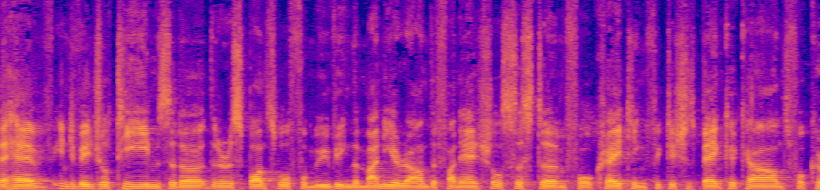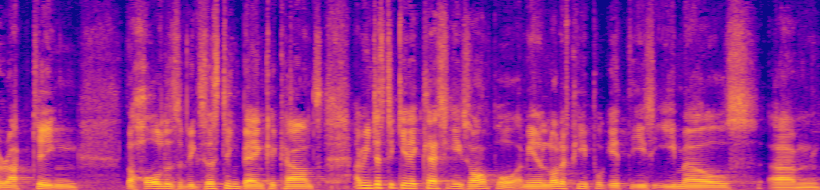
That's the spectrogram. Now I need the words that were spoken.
they have individual teams that are that are responsible for moving the money around the financial system, for creating fictitious bank accounts, for corrupting the holders of existing bank accounts. I mean, just to get a classic example, I mean, a lot of people get these emails. Um,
